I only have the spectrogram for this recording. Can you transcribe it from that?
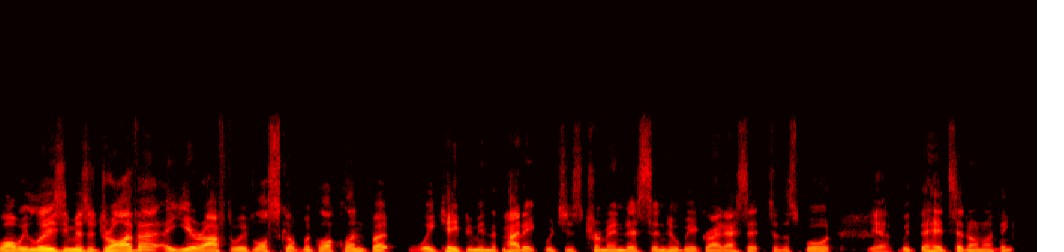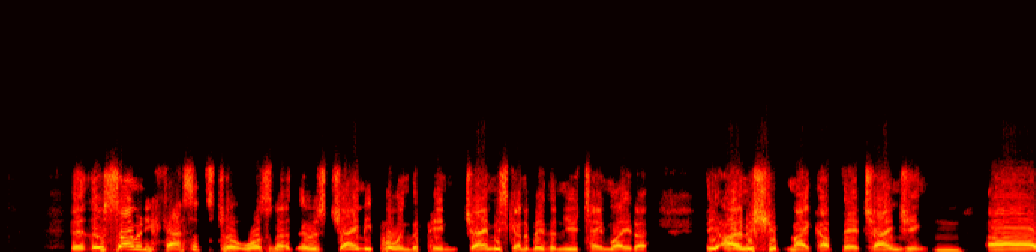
while we lose him as a driver a year after we've lost Scott McLaughlin, but we keep him in the paddock, which is tremendous, and he'll be a great asset to the sport. Yeah, with the headset on, I think. There, there were so many facets to it, wasn't it? There was Jamie pulling the pin. Jamie's going to be the new team leader. The ownership makeup they're changing. Mm. Uh,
